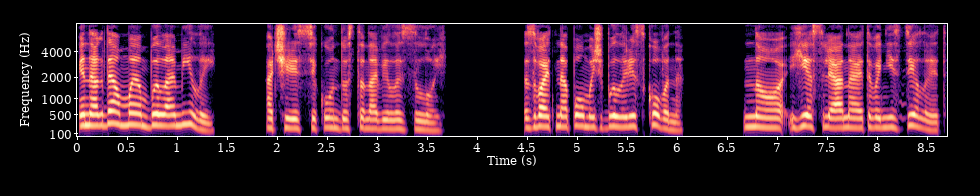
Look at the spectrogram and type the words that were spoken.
Иногда Мэм была милой, а через секунду становилась злой. Звать на помощь было рискованно, но если она этого не сделает,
